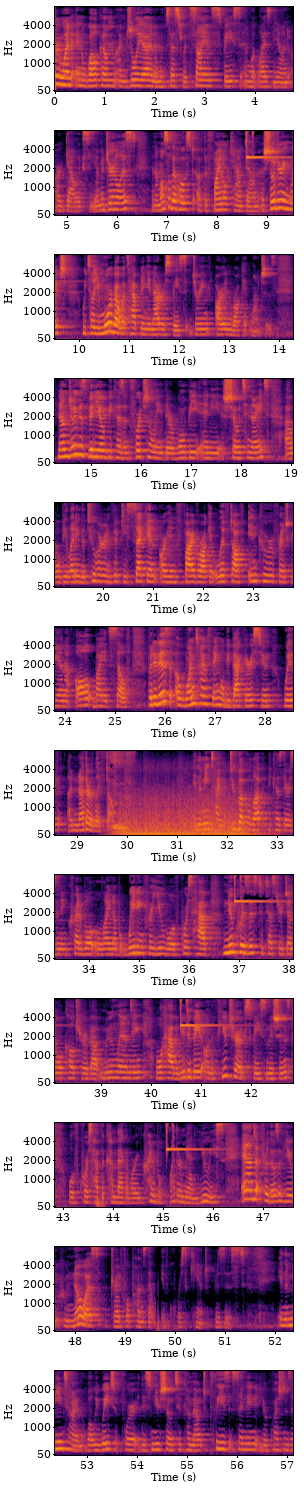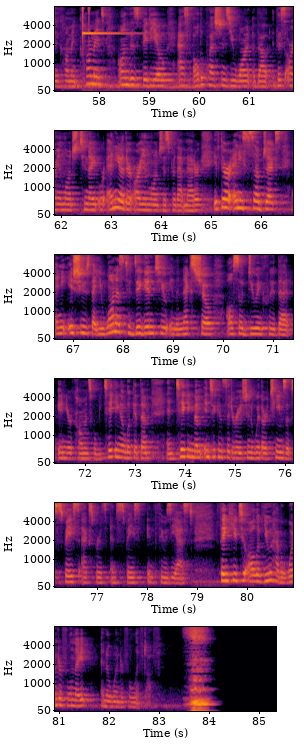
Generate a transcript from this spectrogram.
everyone, and welcome. I'm Julia, and I'm obsessed with science, space, and what lies beyond our galaxy. I'm a journalist, and I'm also the host of The Final Countdown, a show during which we tell you more about what's happening in outer space during Ariane rocket launches. Now, I'm doing this video because unfortunately there won't be any show tonight. Uh, we'll be letting the 252nd Ariane 5 rocket lift off in Kourou, French Guiana, all by itself. But it is a one time thing. We'll be back very soon with another liftoff. In the meantime, do buckle up because there's an incredible lineup waiting for you. We'll, of course, have new quizzes to test your general culture about moon landing. We'll have a new debate on the future of space missions. We'll, of course, have the comeback of our incredible weatherman, Luis. And for those of you who know us, dreadful puns that we, of course, can't resist. In the meantime, while we wait for this new show to come out, please send in your questions and comment. Comment on this video. Ask all the questions you want about this Ariane launch tonight or any other Ariane launches for that matter. If there are any subjects, any issues that you want us to dig into in the next show, also do include that in your comments. We'll be taking a look at them and taking them into consideration with our teams of space experts and space enthusiasts. Thank you to all of you. Have a wonderful night and a wonderful liftoff.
